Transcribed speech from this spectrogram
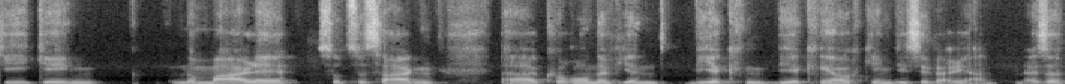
die gegen normale sozusagen äh, Coronaviren wirken, wirken auch gegen diese Varianten. Also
